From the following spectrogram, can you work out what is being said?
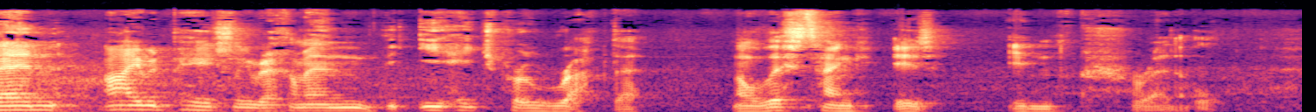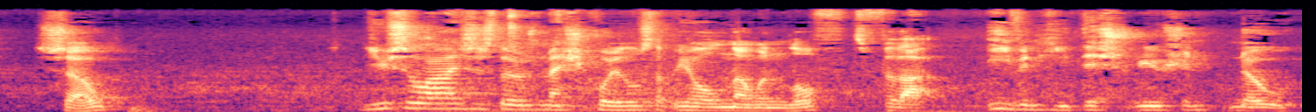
then I would personally recommend the EH Pro Raptor. Now this tank is incredible. So, utilises those mesh coils that we all know and love for that even heat distribution, no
